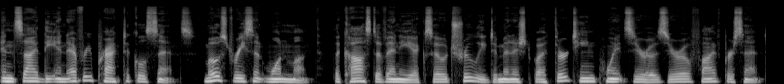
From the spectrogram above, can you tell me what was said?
Inside the in every practical sense, most recent one month, the cost of NEXO truly diminished by 13.005%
